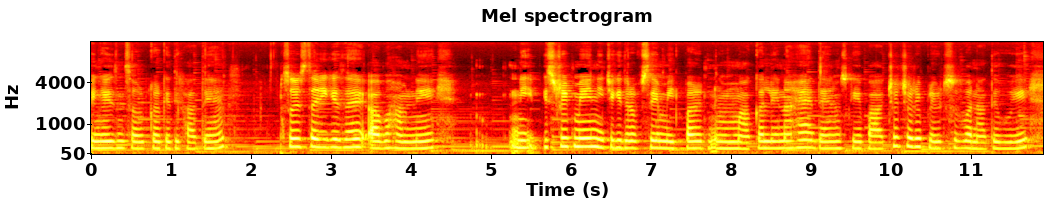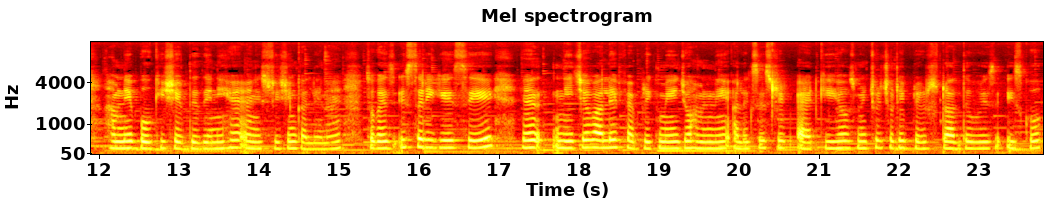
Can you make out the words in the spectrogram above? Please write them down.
फिंगर इंसर्ट करके दिखाते हैं। सो so, इस तरीके से अब हमने स्ट्रिप में नीचे की तरफ़ से मीट पर मार्क कर लेना है देन उसके बाद छोटे छोटे प्लेट्स बनाते हुए हमने बो की शेप दे देनी है एंड स्टिचिंग कर लेना है। सो so गाइज़ इस तरीके से नीचे वाले फैब्रिक में जो हमने अलग से स्ट्रिप ऐड की है, उसमें छोटे छोटे प्लेट्स डालते हुए इसको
